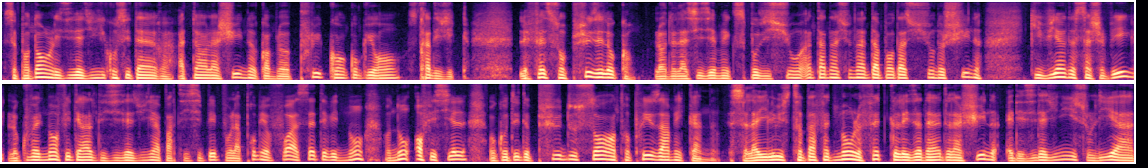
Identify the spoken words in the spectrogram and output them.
Cependant, les États-Unis considèrent à tort la Chine comme le plus grand concurrent stratégique. Les faits sont plus éloquents. Lors de la sixième exposition internationale d'importation de Chine, qui vient de s'achever, le gouvernement fédéral des États-Unis a participé pour la première fois à cet événement nom officiel aux côtés de plus de 100 entreprises américaines. Cela illustre parfaitement le fait que les intérêts de la Chine et des États-Unis sont liés à un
